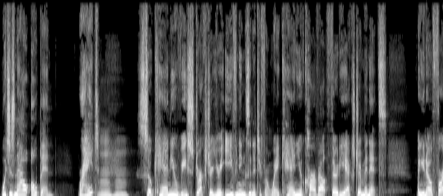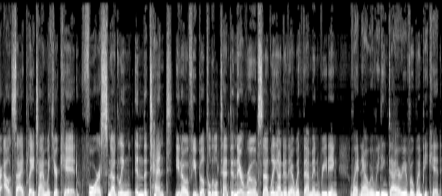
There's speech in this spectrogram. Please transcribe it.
which is now open, right? Mm-hmm. So can you restructure your evenings in a different way? Can you carve out 30 extra minutes? you know, for outside playtime with your kid, for snuggling in the tent, you know, if you built a little tent in their room, snuggling under there with them and reading. Right now we're reading Diary of a Wimpy Kid.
